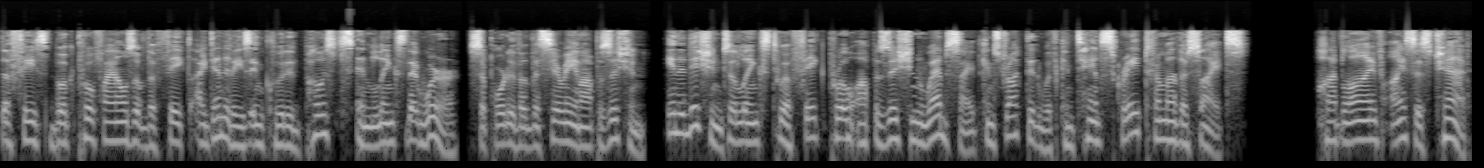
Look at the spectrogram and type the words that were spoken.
The Facebook profiles of the faked identities included posts and links that were supportive of the Syrian opposition, in addition to links to a fake pro-opposition website constructed with content scraped from other sites. Hot Live ISIS Chat,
